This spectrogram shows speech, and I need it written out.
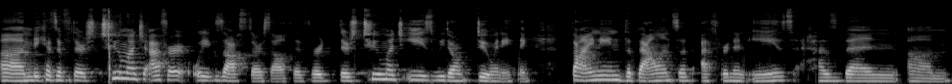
Um, because if there's too much effort, we exhaust ourselves. If we're, there's too much ease, we don't do anything. Finding the balance of effort and ease has been um,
